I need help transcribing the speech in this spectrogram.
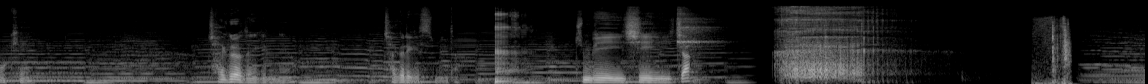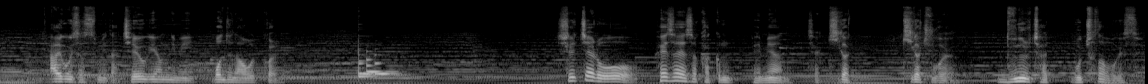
오케이. 잘 그려야 되겠네요. 잘 그리겠습니다. 준비, 시작. 알고 있었습니다. 재욱이 형님이 먼저 나올 걸. 실제로 회사에서 가끔 뵈면 제가 기가 기가 죽어요. 눈을 잘 못 쳐다보겠어요.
